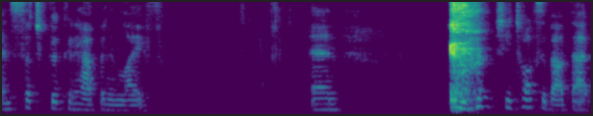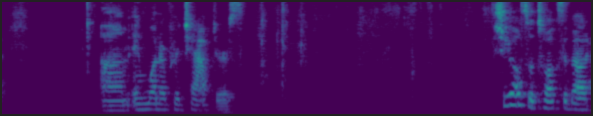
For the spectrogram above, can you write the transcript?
and such good could happen in life. And she talks about that um, in one of her chapters. She also talks about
